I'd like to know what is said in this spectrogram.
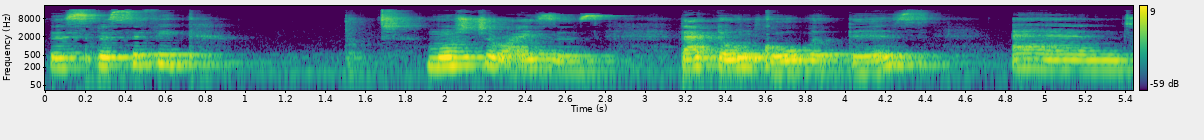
there's specific moisturizers that don't go with this. And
